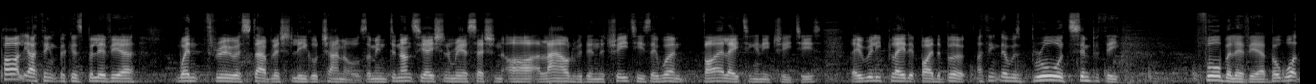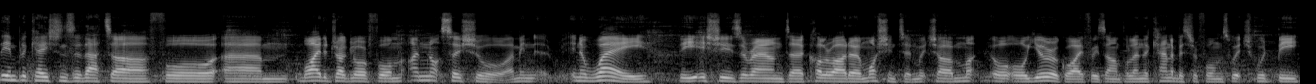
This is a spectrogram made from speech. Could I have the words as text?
partly I think because Bolivia went through established legal channels. I mean, denunciation and reaccession are allowed within the treaties. They weren't violating any treaties. They really played it by the book. I think there was broad sympathy for Bolivia, but what the implications of that are for um, wider drug law reform, I'm not so sure. I mean, in a way, the issues around uh, Colorado and Washington, which are, or, or Uruguay, for example, and the cannabis reforms, which would be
